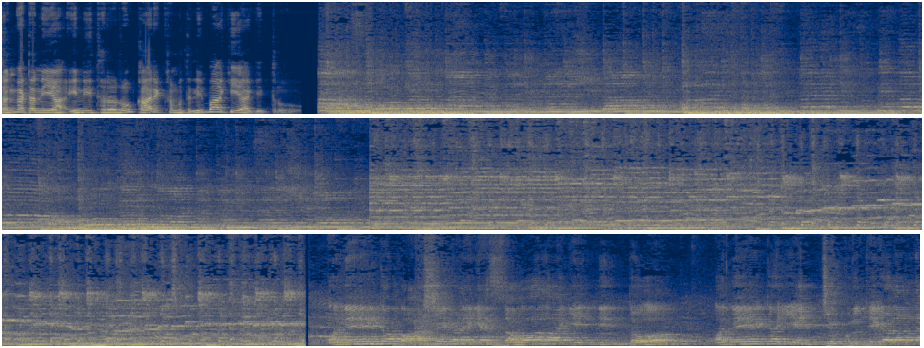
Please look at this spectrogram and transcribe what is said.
ಸಂಘಟನೆಯ ಇನ್ನಿತರರು ಕಾರ್ಯಕ್ರಮದಲ್ಲಿ ಭಾಗಿಯಾಗಿದ್ರು. ಅನೇಕ ಭಾಷೆಗಳಿಗೆ ಸವಾಲಾಗಿ ನಿಂತು ಅನೇಕ ಹೆಚ್ಚು ಕೃತಿಗಳನ್ನ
